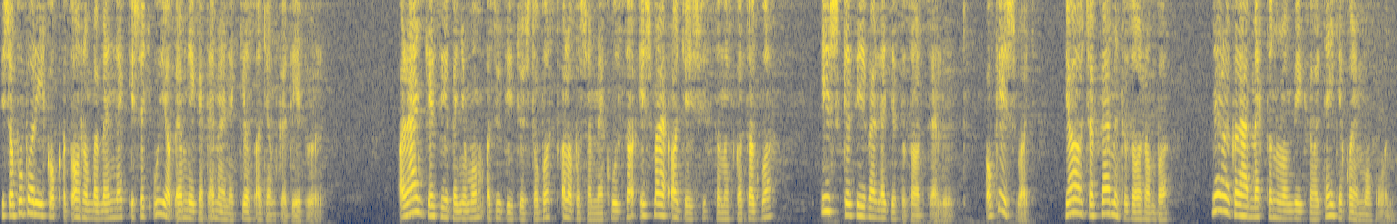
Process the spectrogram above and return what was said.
és a buborékok az orromba mennek, és egy újabb emléket emelnek ki az agyam ködéből. A lány kezébe nyomom az üdítős dobozt, alaposan meghúzza, és már adja is vissza nagy kacagba, és kezével legyez az arc előtt. Okés vagy? Ja, csak felment az orromba. De legalább megtanulom végre, hogy ne igyek olyan mohón.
